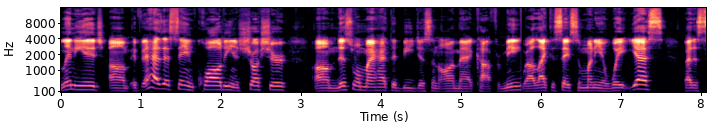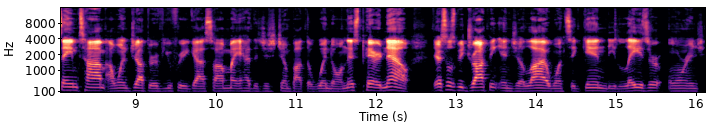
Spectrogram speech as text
lineage. Um, if it has that same quality and structure, um, this one might have to be just an automatic cop for me. Where I like to save some money and wait, yes. But at the same time, I want to drop the review for you guys, so I might have to just jump out the window on this pair. Now, they're supposed to be dropping in July once again, the Laser Orange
